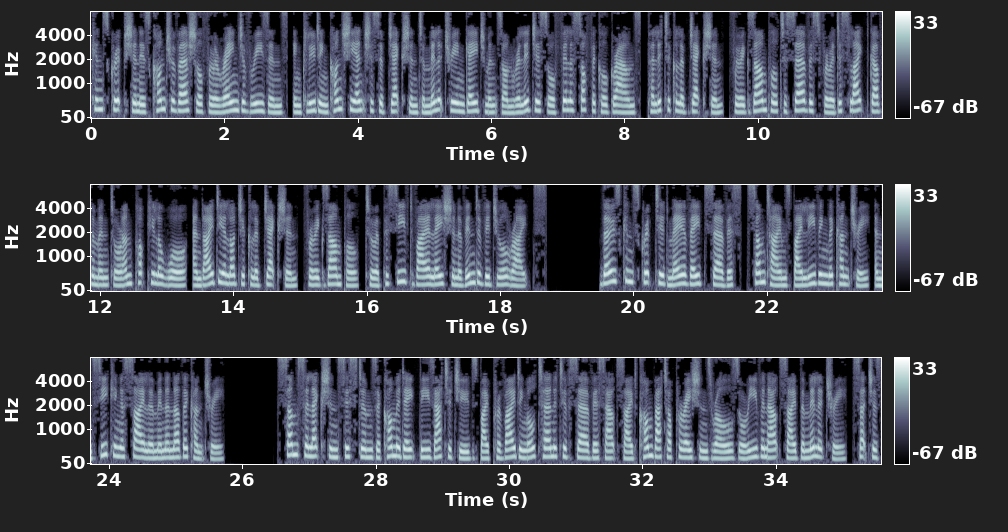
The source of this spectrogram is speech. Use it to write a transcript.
Conscription is controversial for a range of reasons, including conscientious objection to military engagements on religious or philosophical grounds, political objection, for example to service for a disliked government or unpopular war, and ideological objection, for example, to a perceived violation of individual rights. Those conscripted may evade service, sometimes by leaving the country, and seeking asylum in another country. Some selection systems accommodate these attitudes by providing alternative service outside combat operations roles or even outside the military, such as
